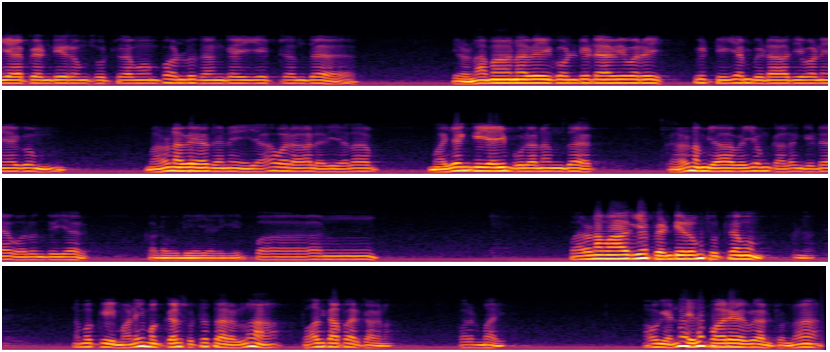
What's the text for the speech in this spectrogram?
பெண்டிரும் சுற்றமும் பண்டு தங்கை இற்றந்த இரணமானவை கொண்டிட விவரை விட்டு எம்பிடாதிவனேகும். மரணவேதனை யாவரால் அறியலாம். மயங்கியையும் புலனந்த கரணம் யாவையும் கலங்கிட வருந்துயர். கடவுளே அறிகிற்பான். மரணமாகிய பெண்டிரும் சுற்றமும் நமக்கு மனை மக்கள் சுற்றத்தாரெல்லாம் பாதுகாப்பாக இருக்காங்கண்ணா. பரன் மாதிரி. அவங்க என்ன எதிர்பார்க்கிறான்னு சொன்னால்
